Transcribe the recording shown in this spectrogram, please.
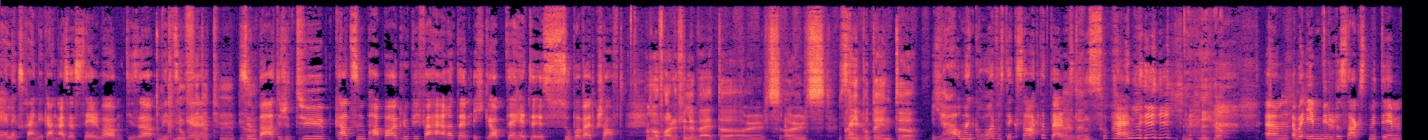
Alex reingegangen, als er selber, dieser ein witzige, typ, ja. sympathische Typ, Katzenpapa, glücklich verheiratet, ich glaube, der hätte es super weit geschafft. Also auf alle Fälle weiter als, als präpotenter. Ja, oh mein Gott, was der gesagt hat teilweise, das ist so peinlich. ja. ähm, aber eben, wie du das sagst, mit dem,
